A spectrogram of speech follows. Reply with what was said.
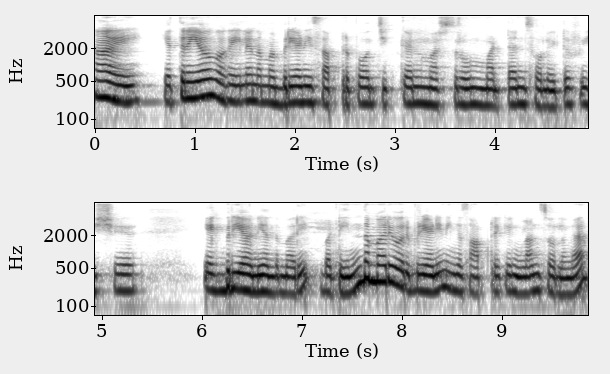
ஹாய் எத்தனையோ வகையில் நம்ம பிரியாணி சாப்பிட்ருப்போம் சிக்கன் மஷ்ரூம் மட்டன் சொல்லிட்டு ஃபிஷ்ஷு எக் பிரியாணி அந்த மாதிரி. பட் இந்த மாதிரி ஒரு பிரியாணி நீங்கள் சாப்பிட்ருக்கீங்களான்னு சொல்லுங்கள்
